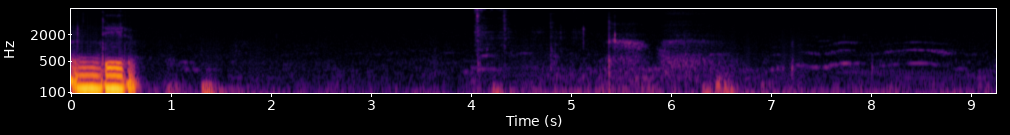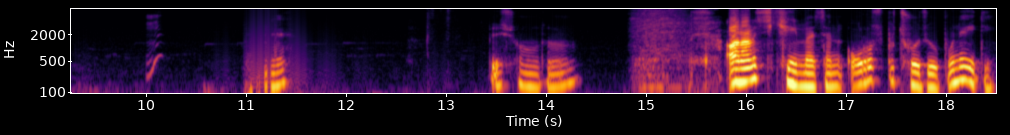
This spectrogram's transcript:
Emin Değilim. Ne? 5 oldu. Ananı sikeyim ben senin. Orospu çocuğu. Bu neydi?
